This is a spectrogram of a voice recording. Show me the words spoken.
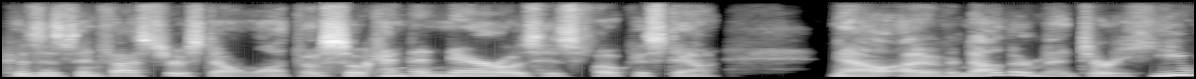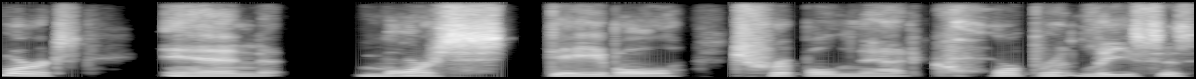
because his investors don't want those. So it kind of narrows his focus down. Now, I have another mentor. He works in more stable triple net corporate leases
